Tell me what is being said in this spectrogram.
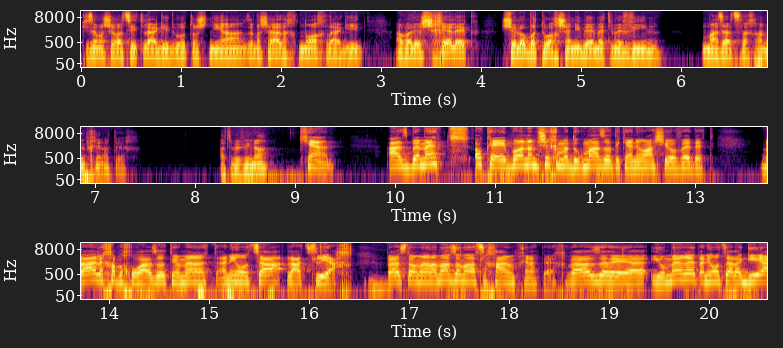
כי זה מה שרצית להגיד באותו שנייה, זה מה שהיה לך נוח להגיד, אבל יש חלק שלא בטוח שאני באמת מבין מה זה הצלחה מבחינתך. את מבינה? כן. אז באמת, אוקיי, בואו נמשיך עם הדוגמה הזאת, כי אני רואה שהיא עובדת. באה אליך בחורה הזאת, היא אומרת, אני רוצה להצליח. ואז אתה אומר לה, מה זה אומר הצלחה מבחינתך? ואז אה, היא אומרת, אני רוצה להגיע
